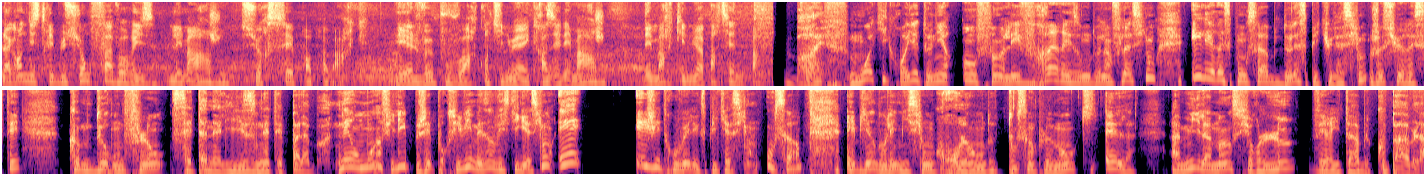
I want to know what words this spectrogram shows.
La grande distribution favorise les marges sur ses propres marques. Et elle veut pouvoir continuer à écraser les marges des marques qui ne lui appartiennent pas. Bref, moi qui croyais tenir enfin les vraies raisons de l'inflation et les responsables de la spéculation, je suis resté comme deux ronds de flanc. Cette analyse n'était pas la bonne. Néanmoins, Philippe, j'ai poursuivi mes investigations et et j'ai trouvé l'explication. Où ça? Eh bien, dans l'émission Groland, tout simplement, qui, elle, a mis la main sur le véritable coupable.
